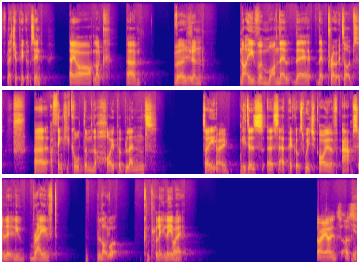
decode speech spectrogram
Fletcher pickups in. They are like um, version, not even one. They're they're they're prototypes. Uh, I think he called them the Hyper Blends. So he- he does a set of pickups which I have absolutely raved like What? completely on. about. Sorry, I was, I was Yeah.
